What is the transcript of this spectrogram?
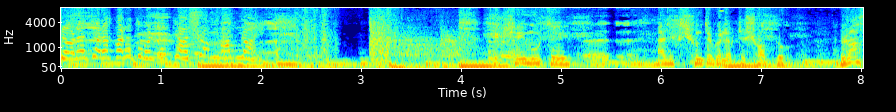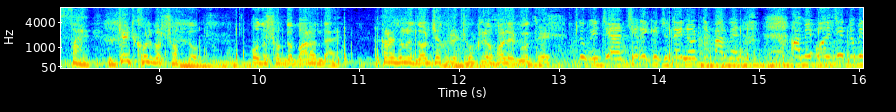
নড়াচড়া করা তোমার পক্ষে অসম্ভব নয়। ঠিক সেই মুহূর্তে অ্যালেক্স শুনতে পেল একটা শব্দ। রাস্তায় গেট খুলবার শব্দ। ওদের শব্দ বারান্দায়। কারা যেন দরজা খুলে ঢুকলো হলের মধ্যে। তুমি চেয়ার ছেড়ে কিছুতেই নড়তে পারবে না। আমি বলছি তুমি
